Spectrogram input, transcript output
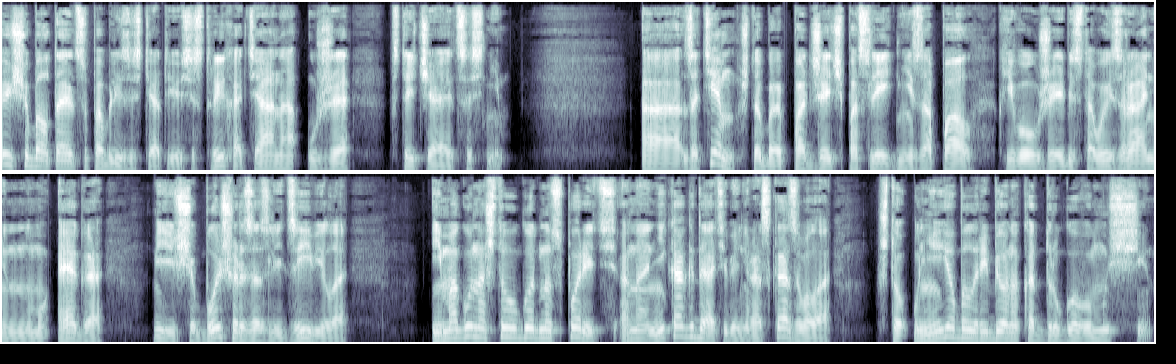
еще болтаются поблизости от ее сестры, хотя она уже встречается с ним. А затем, чтобы поджечь последний запал к его уже и без того израненному эго и еще больше разозлить, заявила, «И могу на что угодно спорить, она никогда тебе не рассказывала, что у нее был ребенок от другого мужчины».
